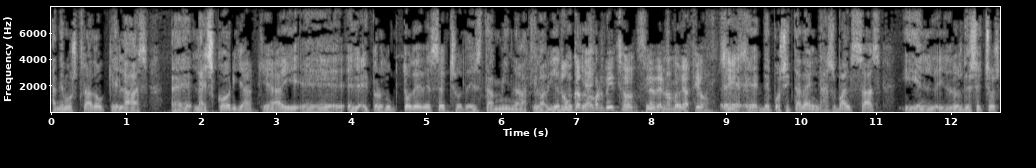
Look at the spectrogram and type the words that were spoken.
han demostrado que las, la escoria que hay, el, el producto de desecho de esta mina a cielo abierto... Nunca hay- mejor dicho Sí, la denominación. escoria, Sí. depositada en las balsas y en y los desechos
